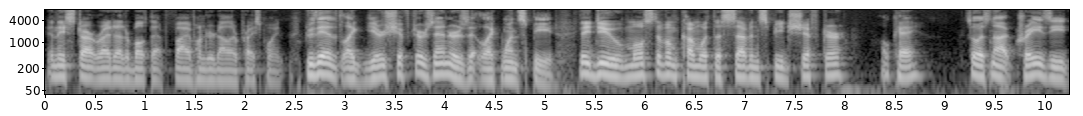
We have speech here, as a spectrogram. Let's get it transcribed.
And they start right at about that $500 price point. Do they have like gear shifters in, or is it like one speed? They do. Most of them come with a seven speed shifter. Okay, so it's not crazy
